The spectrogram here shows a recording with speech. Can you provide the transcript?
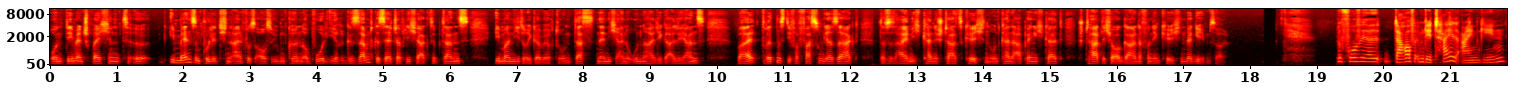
und dementsprechend äh, immensen politischen Einfluss ausüben können, obwohl ihre gesamtgesellschaftliche Akzeptanz immer niedriger wird. Und das nenne ich eine unheilige Allianz, weil drittens die Verfassung ja sagt, dass es eigentlich keine Staatskirchen und keine Abhängigkeit staatlicher Organe von den Kirchen mehr geben soll. Bevor wir darauf im Detail eingehen,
